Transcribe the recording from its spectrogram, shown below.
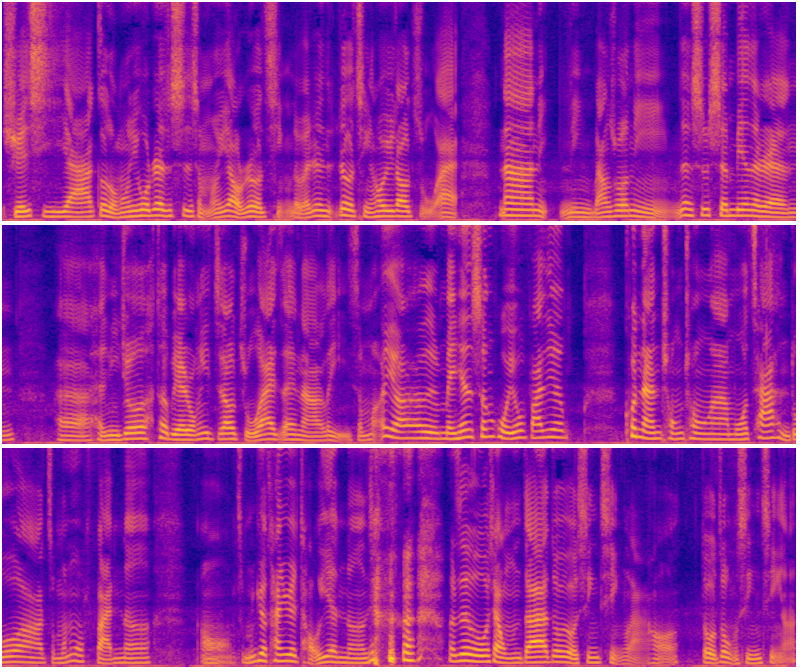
学习呀、各种东西或认识什么要有热情，对不对？认热情会遇到阻碍。那你你比方说你认识身边的人，呃，你就特别容易知道阻碍在哪里。什么？哎呀，每天生活以后发现困难重重啊，摩擦很多啊，怎么那么烦呢？哦，怎么越看越讨厌呢？那 这个我想我们大家都有心情啦，哈、哦。都有这种心情啊，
